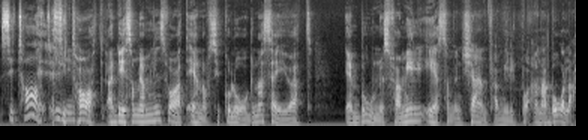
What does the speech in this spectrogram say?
citat. din- Citat. Ja, Det som jag minns var att en av psykologerna säger ju att en bonusfamilj är som en kärnfamilj på anabola.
